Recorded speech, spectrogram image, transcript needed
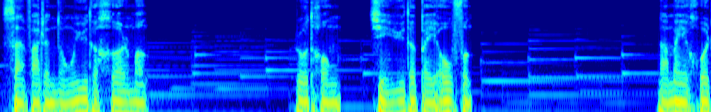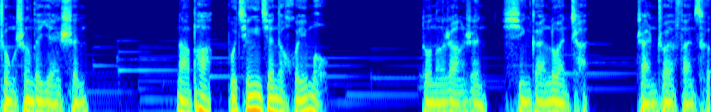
散发着浓郁的荷尔蒙，如同禁欲的北欧风。那魅惑众生的眼神，哪怕不经意间的回眸，都能让人心肝乱颤，辗转反侧。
